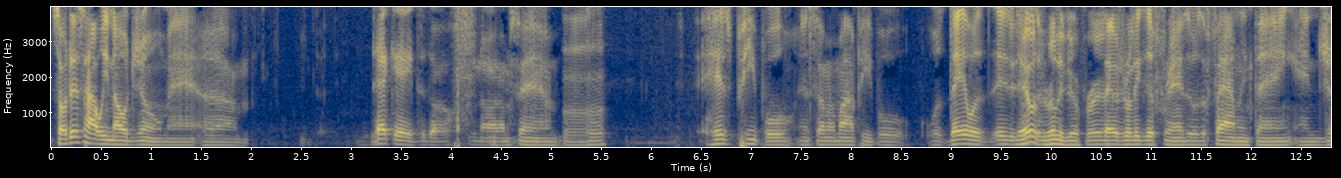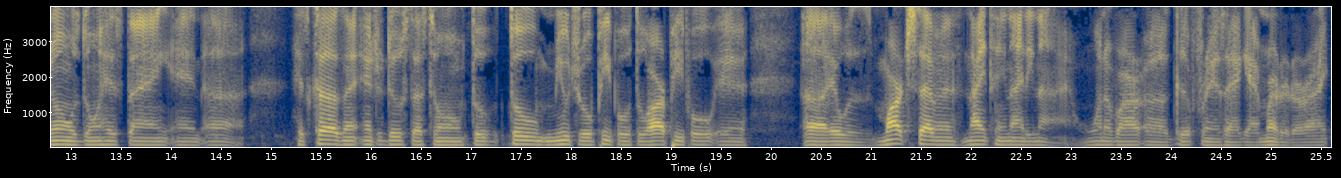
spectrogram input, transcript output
So this is how we know June, man. Um, decades ago, you know what I'm saying? Mm-hmm. His people and some of my people was they was it, They was really good for They was really good friends. It was a family thing, and June was doing his thing, and uh, his cousin introduced us to him through through mutual people, through our people, and uh, it was March seventh, nineteen ninety nine. One of our uh, good friends had got murdered. All right,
